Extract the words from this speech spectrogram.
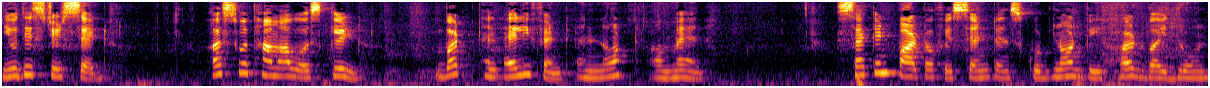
Yudhishthir said, Aswathama was killed but an elephant and not a man. Second part of his sentence could not be heard by Drona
